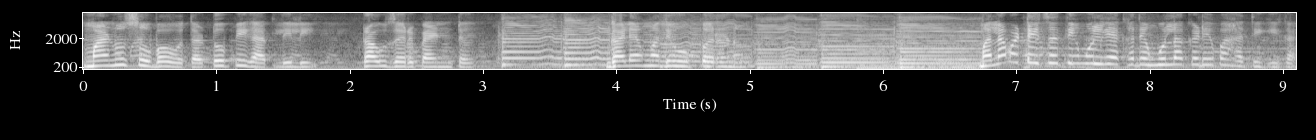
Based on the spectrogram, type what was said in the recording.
माणूस उभा होता. टोपी घातलेली ट्राउझर पॅन्ट गळ्यामध्ये उपरणं मला वाटायचं ती मुलगी एखाद्या मुलाकडे पाहते की काय.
